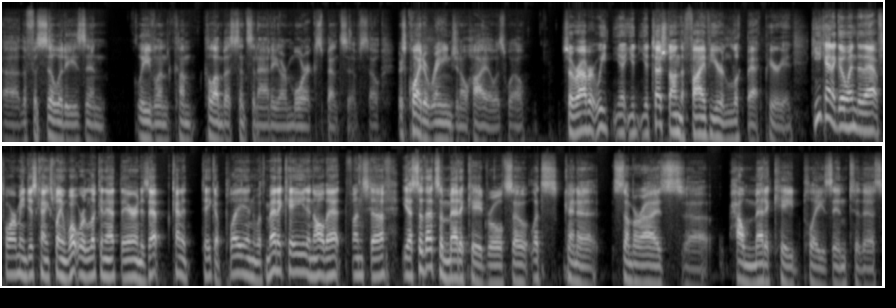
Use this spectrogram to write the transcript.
uh, the facilities in Cleveland, Com- Columbus, Cincinnati are more expensive. So there's quite a range in Ohio as well. So, Robert, we you, you you touched on the five year look back period. Can you kind of go into that for me and just kind of explain what we're looking at there? And does that kind of take a play in with Medicaid and all that fun stuff? Yeah, so that's a Medicaid rule. So let's kind of summarize uh, how Medicaid plays into this.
